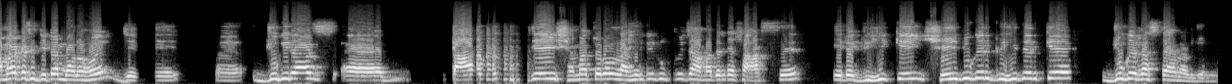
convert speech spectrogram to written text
আমার কাছে যেটা মনে হয় যে যোগীরাজ তার যে শ্যামাচরণ লাহিড়ির উপরে যে আমাদের কাছে আসছে, এটা গৃহীকেই, সেই যুগের গৃহীদেরকে যুগের রাস্তায় আনার জন্য।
